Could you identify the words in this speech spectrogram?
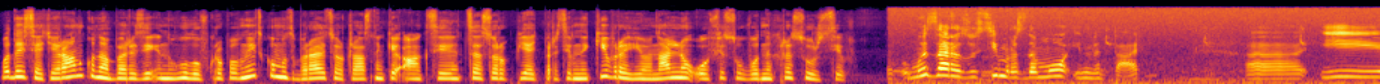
О 10 ранку на березі Інгулу в Кропивницькому збираються учасники акції. Це 45 працівників регіонального офісу водних ресурсів. Ми зараз усім роздамо інвентар е, і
